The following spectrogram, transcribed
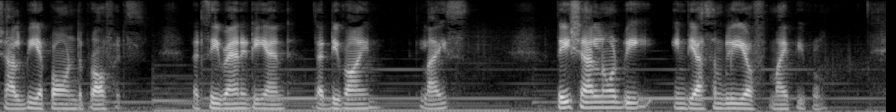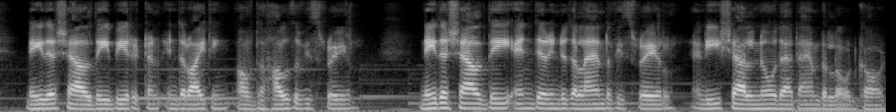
shall be upon the prophets that see vanity and that divine lies. They shall not be in the assembly of my people, neither shall they be written in the writing of the house of Israel, neither shall they enter into the land of Israel, and ye shall know that I am the Lord God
